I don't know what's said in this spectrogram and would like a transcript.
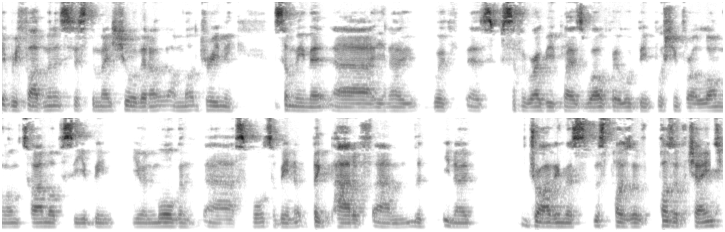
every five minutes just to make sure that I'm not dreaming. Something that uh, you know, with as Pacific Rugby Players Welfare, we've been pushing for a long, long time. Obviously, you've been you and Morgan uh, Sports have been a big part of um, the you know driving this this positive positive change,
